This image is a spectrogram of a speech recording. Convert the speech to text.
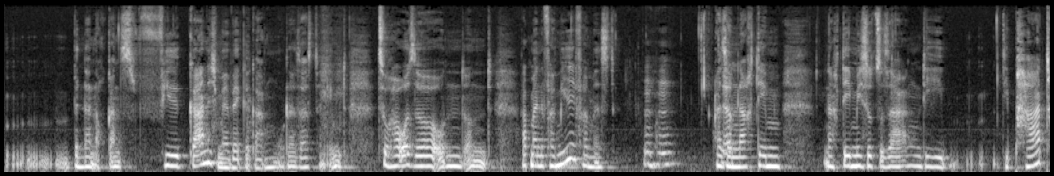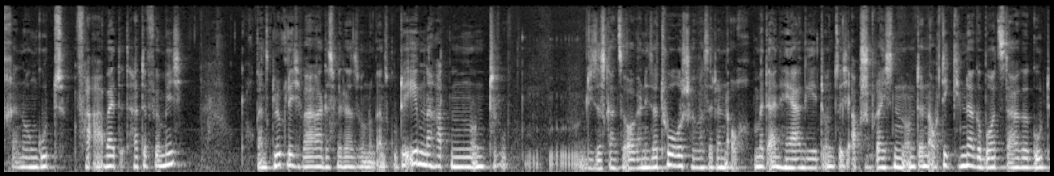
bin dann auch ganz viel gar nicht mehr weggegangen oder saß dann eben zu Hause und, und habe meine Familie vermisst. Mhm. Also ja. nachdem, nachdem ich sozusagen die, die Paartrennung gut verarbeitet hatte für mich, ganz glücklich war, dass wir da so eine ganz gute Ebene hatten und dieses ganze Organisatorische, was ja dann auch mit einhergeht und sich absprechen und dann auch die Kindergeburtstage gut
